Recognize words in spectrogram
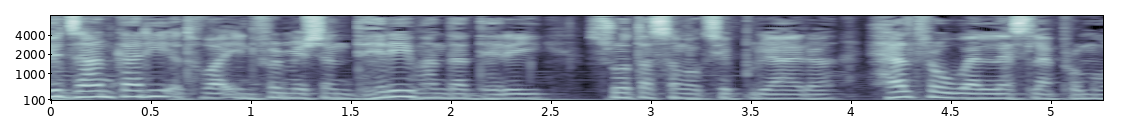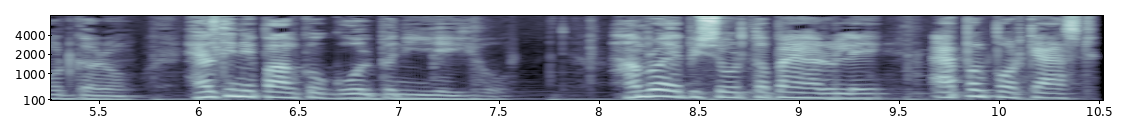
यो जानकारी अथवा इन्फर्मेसन धेरैभन्दा धेरै श्रोता समक्ष पुर्याएर हेल्थ र वेलनेसलाई प्रमोट गरौँ। हेल्थी नेपालको गोल पनि यही हो। हाम्रो एपिसोड तपाईँहरूले Apple podcast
